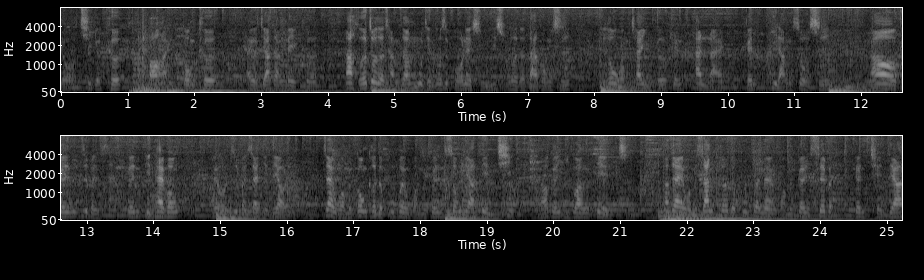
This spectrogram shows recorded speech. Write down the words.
有七个科，包含工科，还有加上内科。那合作的厂商目前都是国内数一数二的大公司，比如说我们餐饮科跟汉来、跟一朗寿司，然后跟日本、跟鼎泰丰。还有日本三井料理，在我们工科的部分，我们跟松下电器，然后跟亿光电子。那在我们商科的部分呢，我们跟 Seven、跟全家。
